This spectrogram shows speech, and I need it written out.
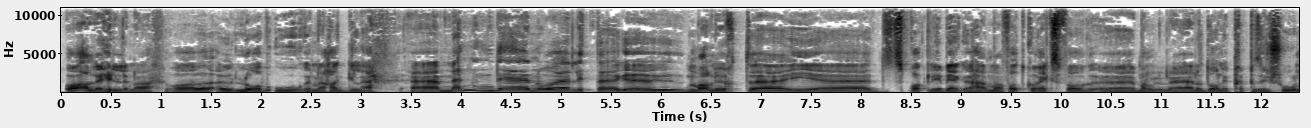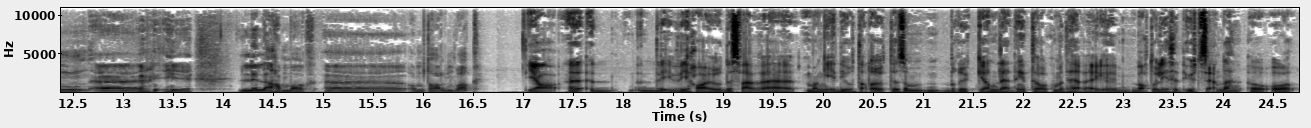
Og alle hyllene og lovordene hagler. Eh, Men det er noe litt eh, malurt eh, i språklige beger her. Vi har fått korreks for manglende eller dårlig preposisjon i Lillehammer-omtalen vår. Ja, vi, har jo dessverre mange idioter der ute som bruker anledning til å kommentere Bartoli sitt utseende, og,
